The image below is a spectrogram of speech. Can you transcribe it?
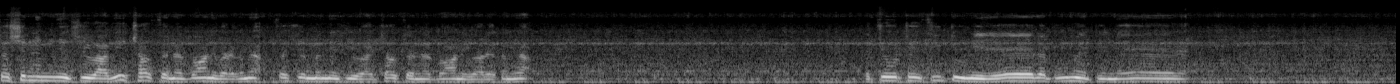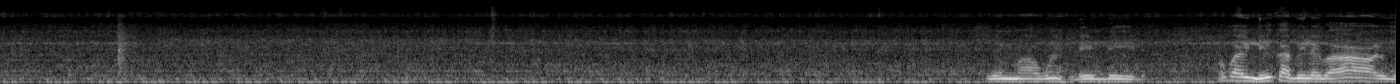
16မိနစ်ရှိပါပြီ60နဲ့သွားနေပါတယ်ခင်ဗျ16မိနစ်ရှိပါ60နဲ့သွားနေပါတယ်ခင်ဗျအကျိုးထိပ်စီးတူနေရဲ့တဲ့ဘူးမဲ့တင်နေတဲ့ရင်မာဝင်းလေးလေးတဲ့ ဟုတ်ပါပြီလေးကပ်ပေးလိုက်ပါလို့ရ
